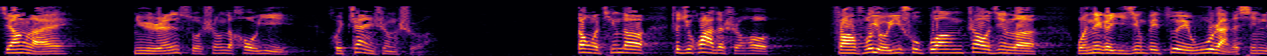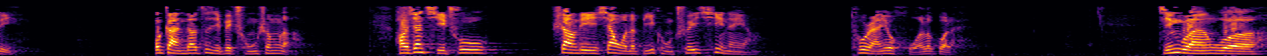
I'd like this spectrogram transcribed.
将来。女人所生的后裔会战胜蛇。当我听到这句话的时候，仿佛有一束光照进了我那个已经被罪污染的心里。我感到自己被重生了，好像起初上帝向我的鼻孔吹气那样，突然又活了过来。尽管我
